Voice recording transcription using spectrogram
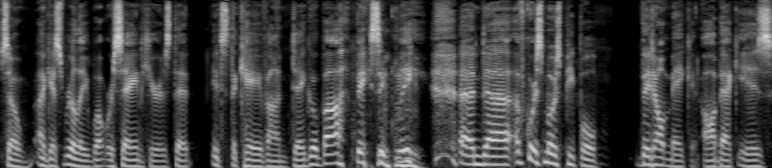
so I guess really what we're saying here is that it's the cave on Dagobah, basically. and uh, of course, most people they don't make it. Albec is,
